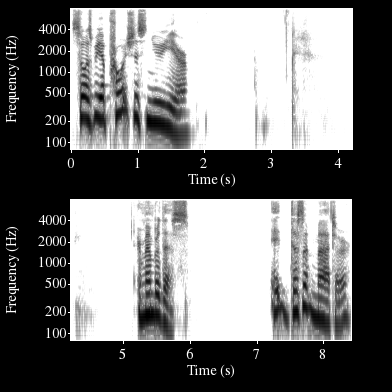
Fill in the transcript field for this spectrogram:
So, as we approach this new year, remember this it doesn't matter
